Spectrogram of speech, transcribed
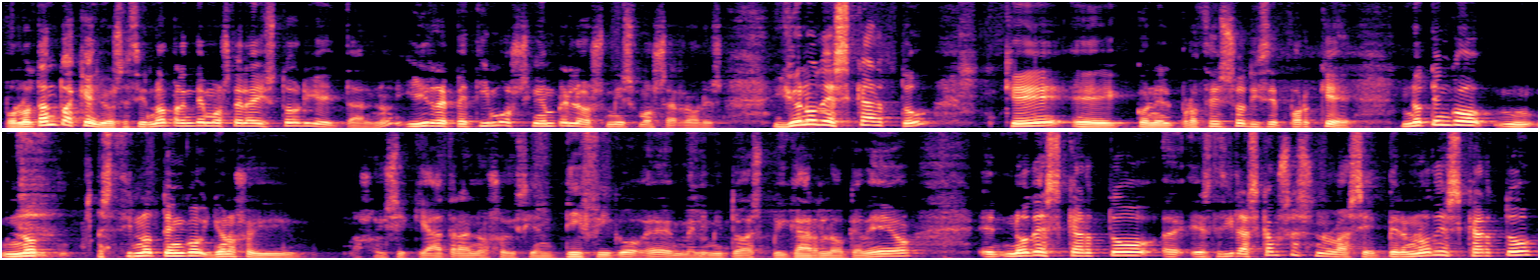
Por lo tanto, aquello, es decir, no aprendemos de la historia y tal, ¿no? Y repetimos siempre los mismos errores. Yo no descarto que eh, con el proceso dice, ¿por qué? No tengo, no, es decir, no tengo, yo no soy no soy psiquiatra, no soy científico, eh, me limito a explicar lo que veo. Eh, no descarto, eh, es decir, las causas no las sé, pero no descarto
